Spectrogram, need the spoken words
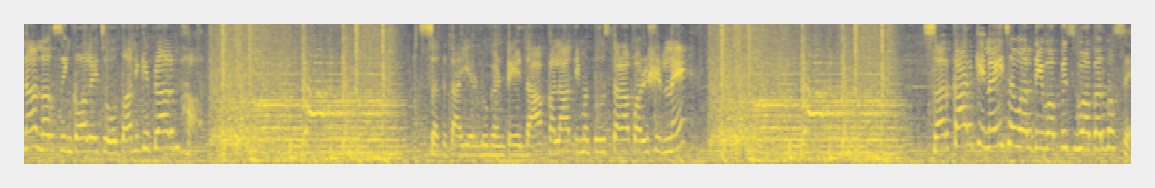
ಮಾರ್ಗದರ್ಶನ ನರ್ಸಿಂಗ್ ಕಾಲೇಜು ತನಿಖೆ ಪ್ರಾರಂಭ ಸತತ ಎರಡು ಗಂಟೆ ದಾಖಲಾತಿ ಮತ್ತು ಸ್ಥಳ ಪರಿಶೀಲನೆ ಸರ್ಕಾರಕ್ಕೆ ನೈಜ ವರದಿ ಒಪ್ಪಿಸುವ ಭರವಸೆ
